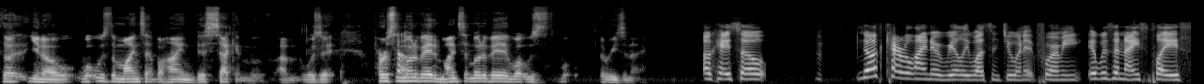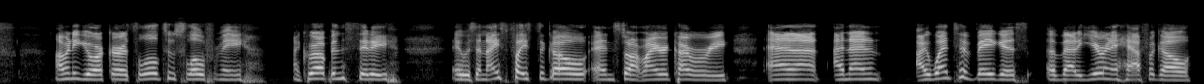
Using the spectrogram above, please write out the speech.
the you know what was the mindset behind this second move? Um, was it person motivated, mindset motivated? What was what, the reason there? Okay, so North Carolina really wasn't doing it for me. It was a nice place. I'm a New Yorker. It's a little too slow for me. I grew up in the city. It was a nice place to go and start my recovery. And and then I went to Vegas about a year and a half ago,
